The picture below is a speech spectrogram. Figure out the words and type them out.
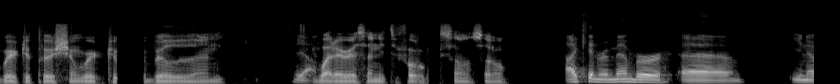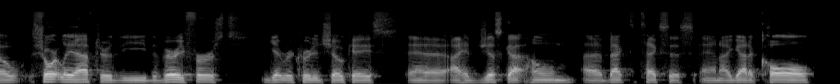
where to push and where to build and yeah what areas I need to focus on. So I can remember, uh, you know, shortly after the the very first get recruited showcase. Uh, I had just got home uh, back to Texas, and I got a call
